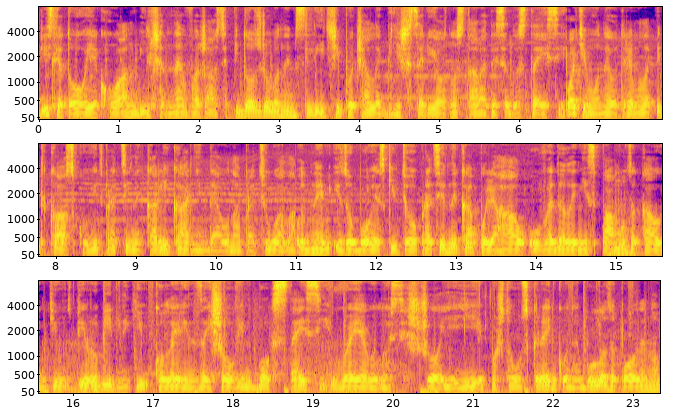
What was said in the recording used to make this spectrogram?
Після того, як Хуан більше не вважався підозрюваним, слідчі почали більш серйозно ставитися до Стейсі. Потім вони отримали підказку від працівника лікарні, де вона працювала. Одним із обов'язків цього працівника полягав у видаленні спаму з акаунтів співробітників. Коли він зайшов в інбокс Стейсі, виявилось, що її поштову скриньку не було заповнено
